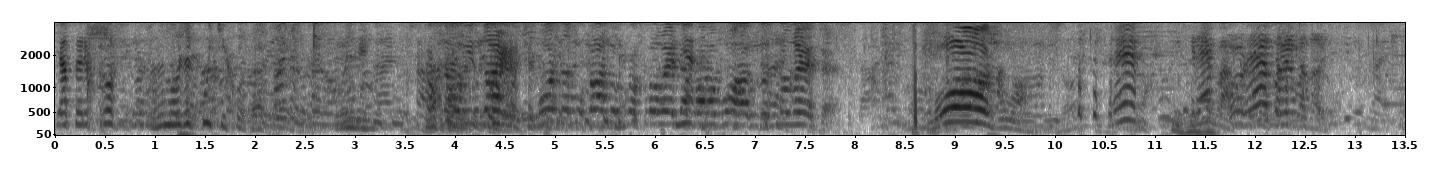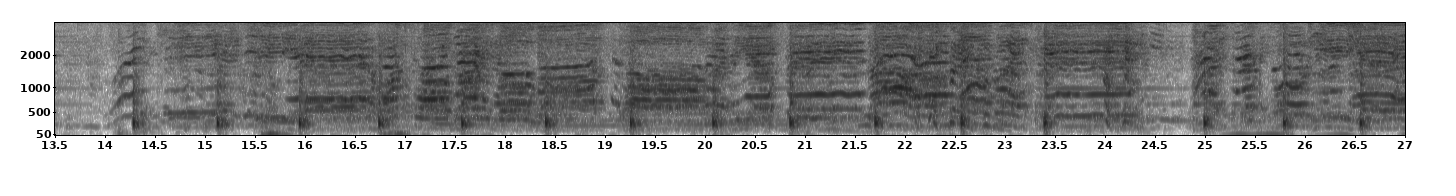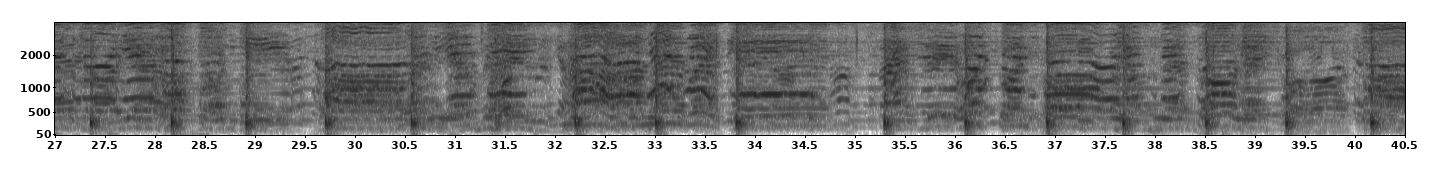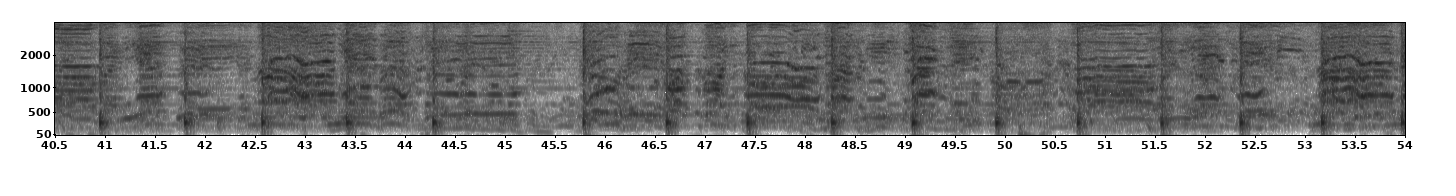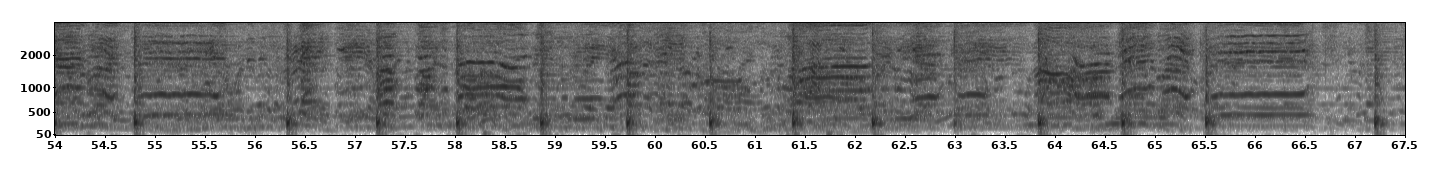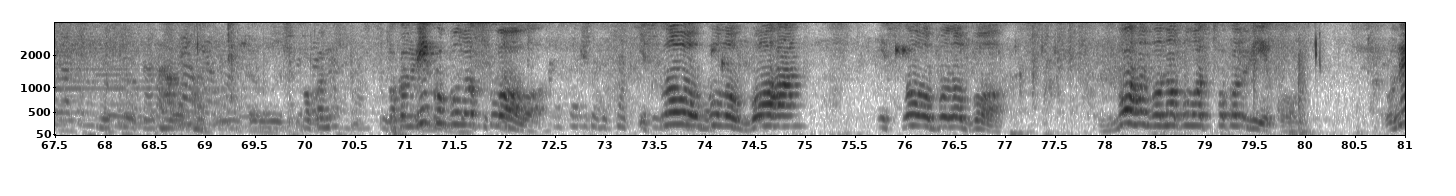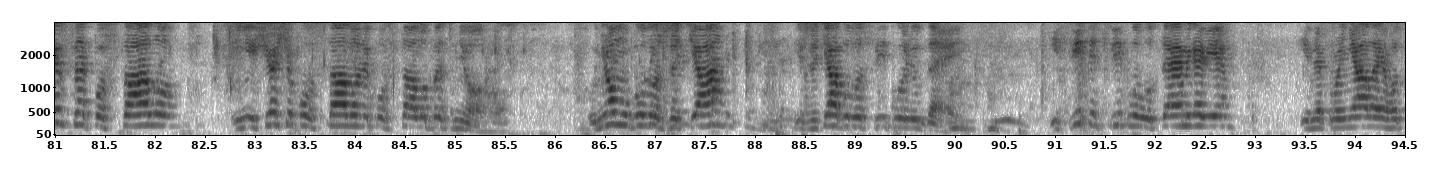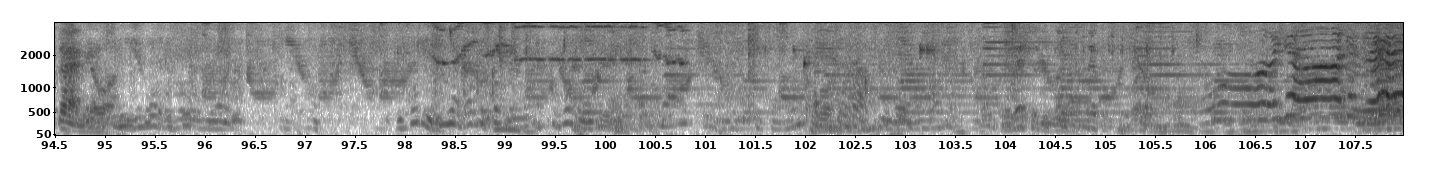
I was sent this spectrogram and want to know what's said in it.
Я перепрошую, але може куті хоче. Можна ту хату прославити пана Бога заселити? Спокон, споконвіку було слово. І слово було в Бога, і слово було Бог. З Богом воно було споконвіку. У них все постало, і ніщо, що повстало, не повстало без нього. У ньому було життя, і життя було світло людей. І світить світло у темряві, і не пройняла його темрява. О, як же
